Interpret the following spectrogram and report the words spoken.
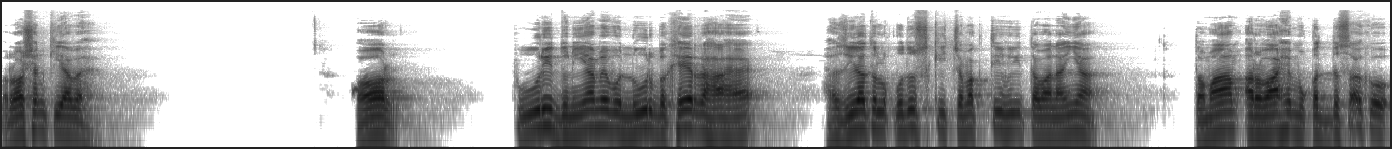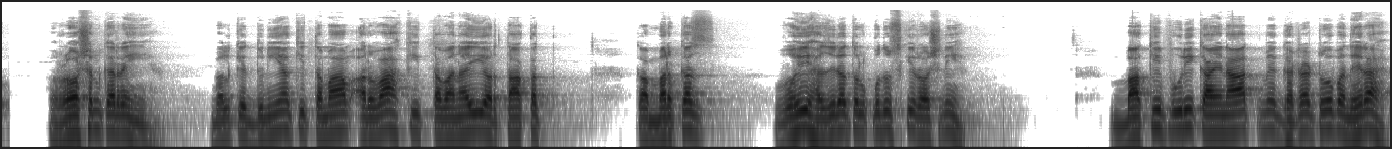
روشن کیا ہوا ہے۔ اور پوری دنیا میں وہ نور بکھیر رہا ہے۔ حضیرت القدس کی چمکتی ہوئی توانائیاں تمام ارواہ مقدسہ کو روشن کر رہی ہیں، بلکہ دنیا کی تمام ارواح کی توانائی اور طاقت کا مرکز وہی حضرت القدس کی روشنی ہے۔ باقی پوری کائنات میں گھٹا ٹوپ اندھیرا ہے۔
